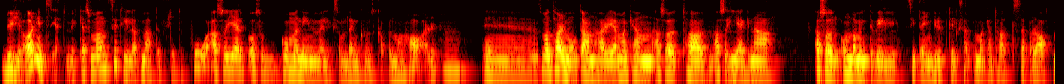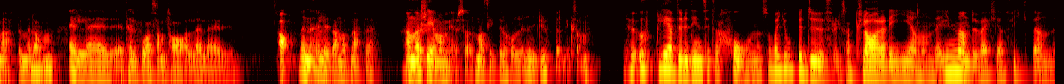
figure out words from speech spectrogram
du gör inte så jättemycket. Alltså man ser till att mötet flyter på. Alltså hjälp och så går man in med liksom den kunskapen man har. Mm. Eh, man tar emot anhöriga, man kan alltså ta alltså egna Alltså om de inte vill sitta i en grupp till exempel, man kan ta ett separat möte med Mm. dem. Eller ett telefonsamtal eller, ja, men, Mm. eller ett annat möte. Annars är man mer så att man sitter och håller i gruppen liksom. Hur upplevde du din situation? Alltså, vad gjorde du för att liksom klara dig igenom det innan du verkligen fick den,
